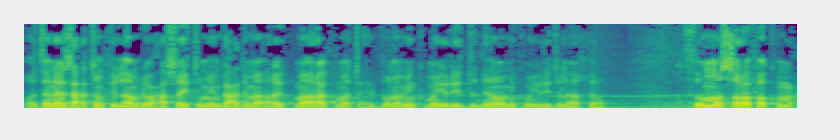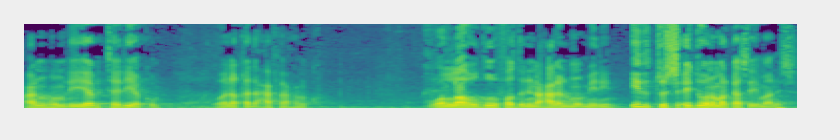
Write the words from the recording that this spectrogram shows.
Wtanaasactum fi lmri wcasaytum min bacdi ma araakum ma tuxibuuna minkum man yuriidu dunya waminkum man yuriidu alaakhira uma sarafakum canhum liyabtaliyakum walaqad cafaa cankum wallahu duu fadlin cala lmuminiin id tusciduuna markaasay imaanaysa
